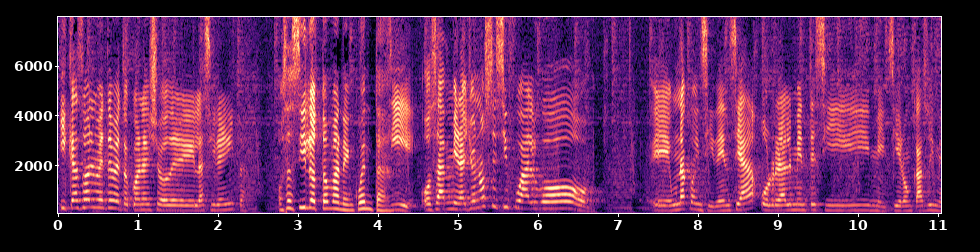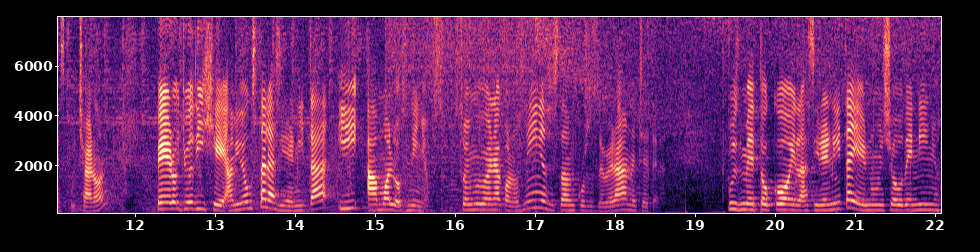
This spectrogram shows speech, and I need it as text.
Y casualmente me tocó en el show de la sirenita. O sea, sí lo toman en cuenta. Sí, o sea, mira, yo no sé si fue algo, eh, una coincidencia o realmente sí me hicieron caso y me escucharon. Pero yo dije, a mí me gusta la sirenita y amo a los niños. Soy muy buena con los niños, he estado en cursos de verano, etc. Pues me tocó en la sirenita y en un show de niños.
